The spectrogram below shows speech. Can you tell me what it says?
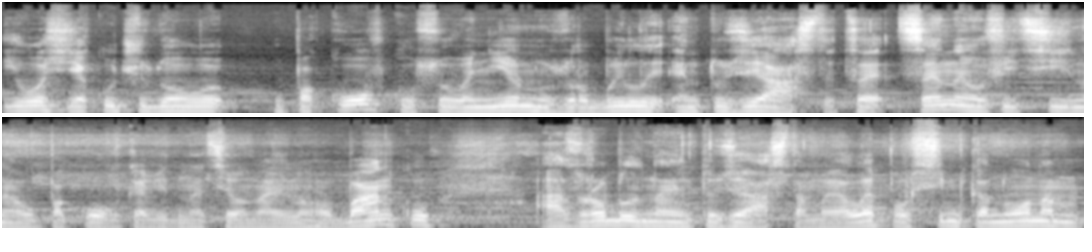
І ось яку чудову упаковку сувенірну зробили ентузіасти. Це, це не офіційна упаковка від Національного банку, а зроблена ентузіастами. Але по всім канонам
